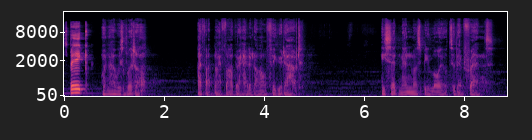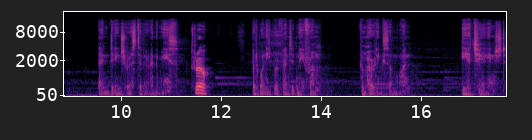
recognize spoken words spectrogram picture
Speak. When I was little, I thought my father had it all figured out. He said men must be loyal to their friends and dangerous to their enemies. True. But when he prevented me from from hurting someone, he had changed.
